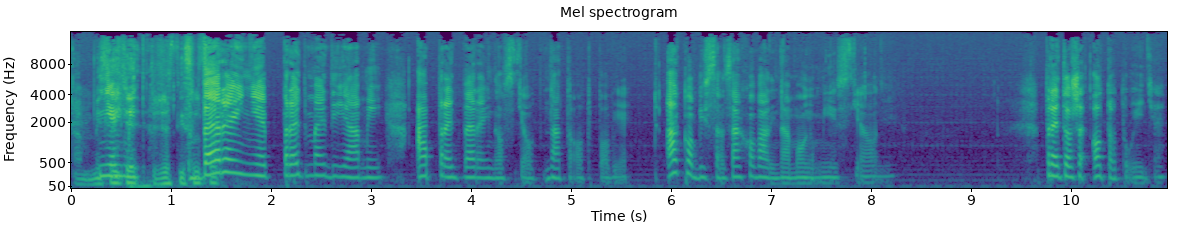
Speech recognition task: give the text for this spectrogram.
A myslíte, že tí sudcov... verejne pred médiami a pred verejnosťou na to odpovie. Ako by sa zachovali na mojom mieste oni? Pretože o to tu ide.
